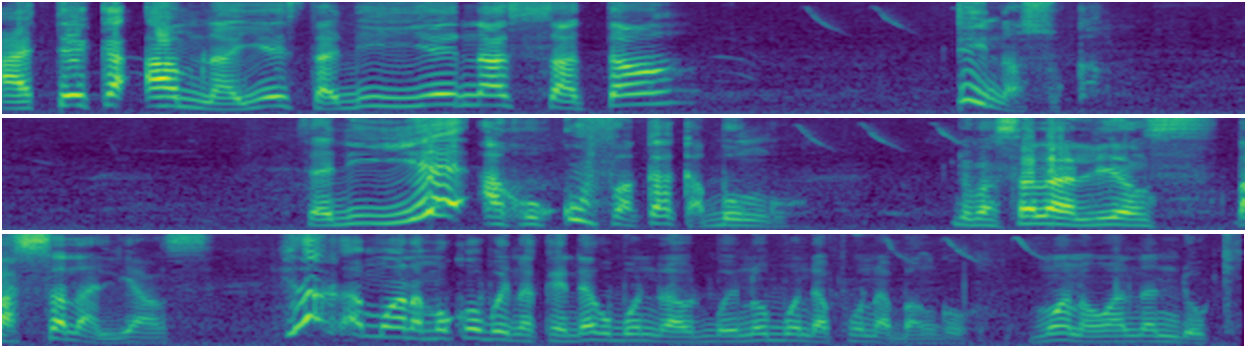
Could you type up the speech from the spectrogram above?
Ateka ame na ye c'est-à-dire ye na satan ntina suka. C'est-à-dire ye akokufa kaka bongo. De basala alliance. Basala alliance. Kaka mwana moko boye nakende bonobonda mpona bango. Mwana wana ndoki.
